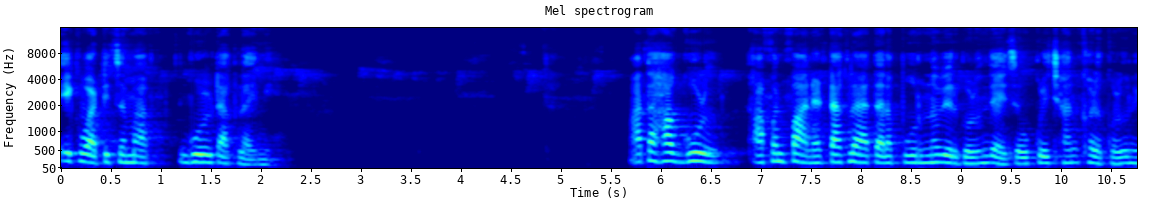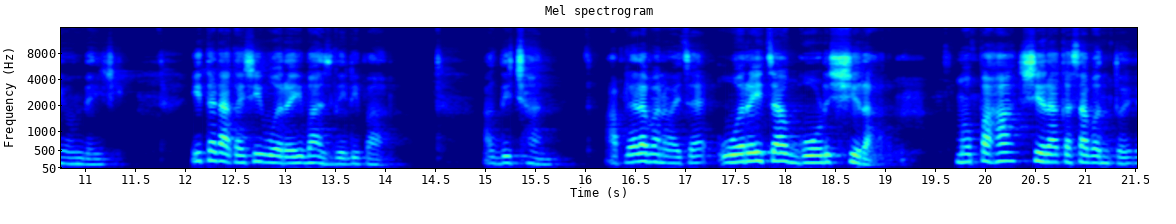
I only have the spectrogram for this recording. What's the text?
एक वाटीचं माप गूळ टाकला आहे मी. आता हा गूळ आपण पाण्यात टाकला त्याला पूर्ण विरघळून द्यायचं. उकळी छान खळखळून येऊन द्यायची. इथं टाकायची वरई भाजलेली पहा अगदी छान. आपल्याला बनवायचा आहे वरईचा गोड शिरा. मग पहा शिरा कसा बनतो आहे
